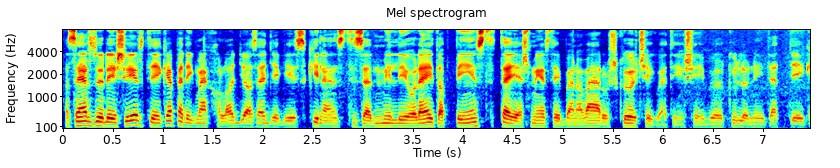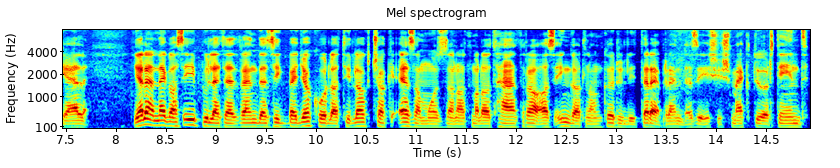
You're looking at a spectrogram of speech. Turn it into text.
A szerződés értéke pedig meghaladja az 1,9 millió lejt, a pénzt teljes mértékben a város költségvetéséből különítették el. Jelenleg az épületet rendezik be, gyakorlatilag csak ez a mozzanat maradt hátra, az ingatlan körüli tereprendezés is megtörtént.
